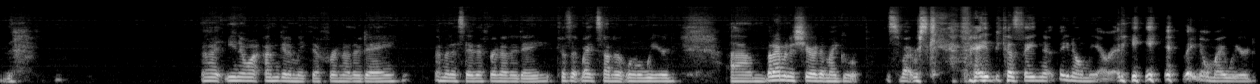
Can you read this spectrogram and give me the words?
uh, you know what, I'm going to make that for another day. I'm going to say that for another day because it might sound a little weird, um, but I'm going to share it in my group, Survivors Cafe, because they know, they know me already. they know my weird.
